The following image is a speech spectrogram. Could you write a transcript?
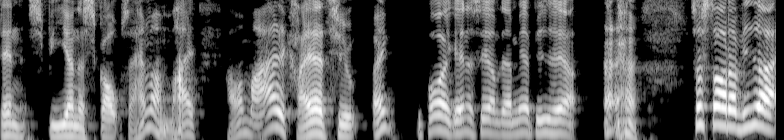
den spirende skov. Så han var meget, han var meget kreativ. Ikke? Vi prøver igen at se, om der er mere bid her. Så står der videre,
